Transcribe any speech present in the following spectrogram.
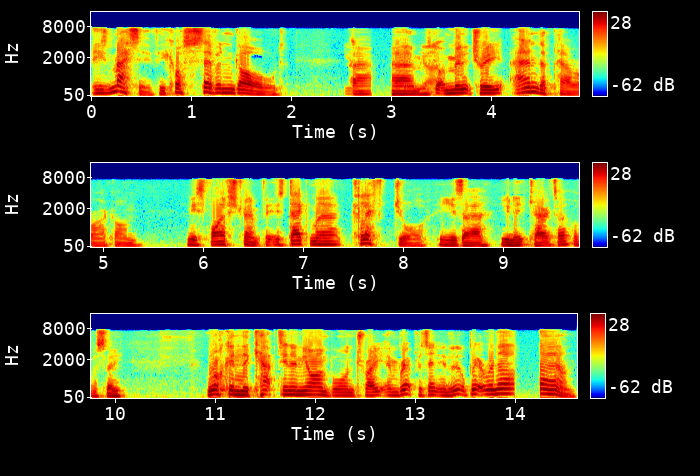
he's massive. He costs seven gold. Uh, um, he's got a military and a power icon, and he's five strength. It is Dagmar Cleftjaw. He is a unique character, obviously, rocking the captain and the Ironborn trait and representing a little bit of renown.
